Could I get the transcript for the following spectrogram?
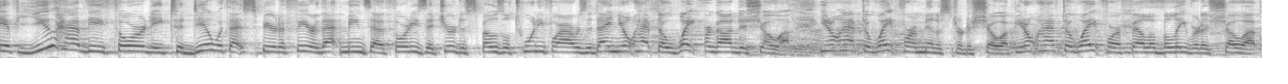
if you have the authority to deal with that spirit of fear, that means that authority is at your disposal 24 hours a day, and you don't have to wait for God to show up. You don't have to wait for a minister to show up. You don't have to wait for a fellow believer to show up.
